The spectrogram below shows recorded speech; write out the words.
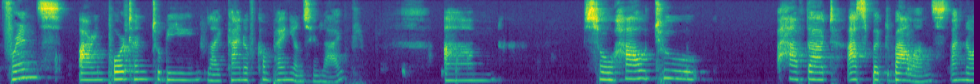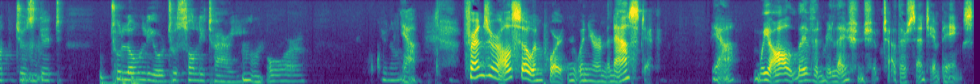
friends are important to be like kind of companions in life. Um, so, how to have that aspect balanced and not just mm-hmm. get too lonely or too solitary mm-hmm. or, you know? Yeah. Friends are also important when you're a monastic. Yeah we all live in relationship to other sentient beings.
